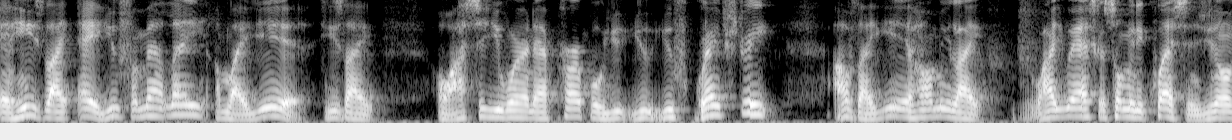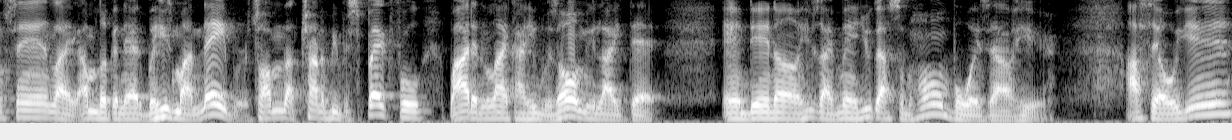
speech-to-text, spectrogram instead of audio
and he's like, "Hey, you from LA?" I'm like, "Yeah." He's like, "Oh, I see you wearing that purple. You you you Grape Street?" I was like, "Yeah, homie. Like, why you asking so many questions? You know what I'm saying? Like, I'm looking at it, but he's my neighbor, so I'm not trying to be respectful, but I didn't like how he was on me like that. And then uh, he was like, "Man, you got some homeboys out here." I said, "Oh yeah."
